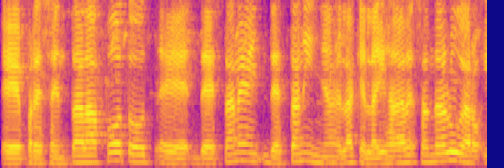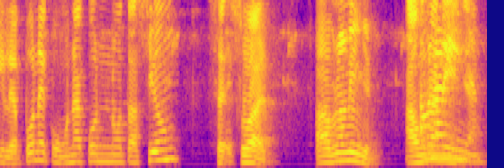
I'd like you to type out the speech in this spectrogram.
eh, presenta la foto eh, de, esta de esta niña, ¿verdad? Que es la hija de Alexandra Lugaro y le pone con una connotación sexual A una niña. a una, una niña. niña.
